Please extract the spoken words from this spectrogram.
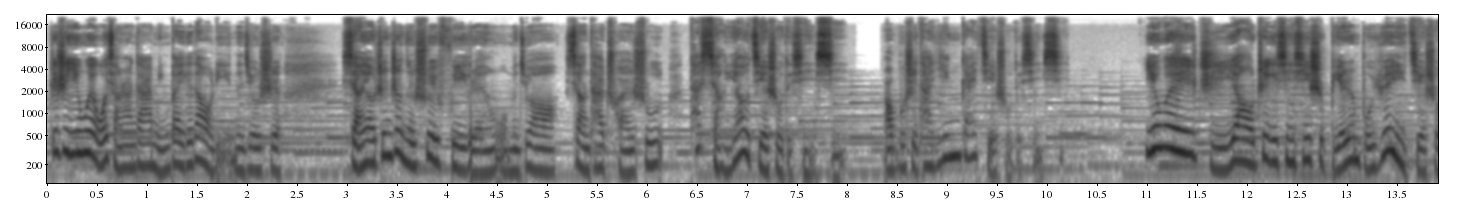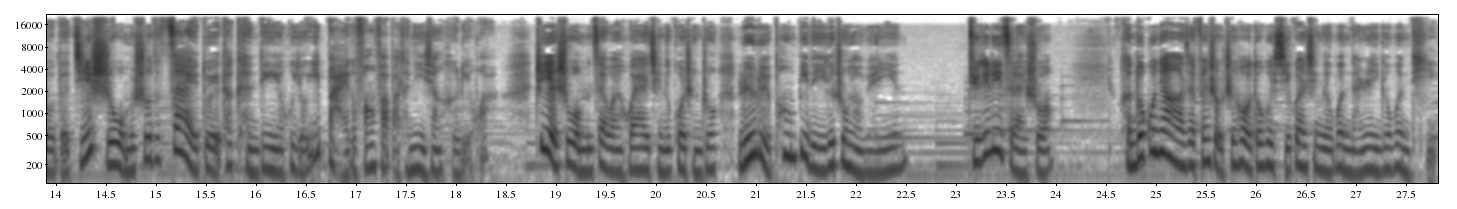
这是因为我想让大家明白一个道理，那就是想要真正的说服一个人，我们就要向他传输他想要接受的信息，而不是他应该接受的信息。因为只要这个信息是别人不愿意接受的，即使我们说的再对，他肯定也会有一百个方法把它逆向合理化。这也是我们在挽回爱情的过程中屡屡碰壁的一个重要原因。举个例子来说，很多姑娘啊，在分手之后都会习惯性的问男人一个问题：“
